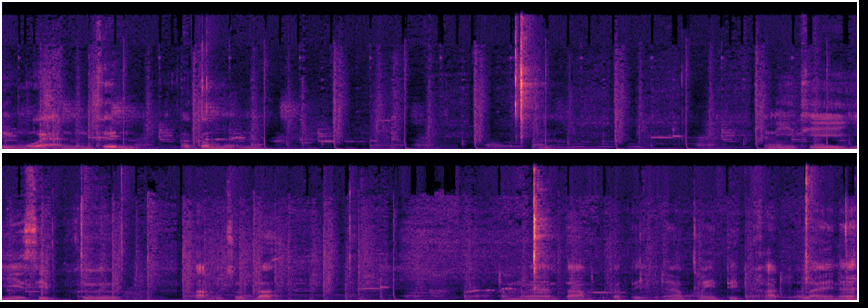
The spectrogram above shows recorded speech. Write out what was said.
ดึงแหวนมันขึ้นแล้วก็หมุน อันนี้ที่ 20 คือต่ำสุดแล้วทำงานตามปกตินะครับ ไม่ติดขัดอะไรนะ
